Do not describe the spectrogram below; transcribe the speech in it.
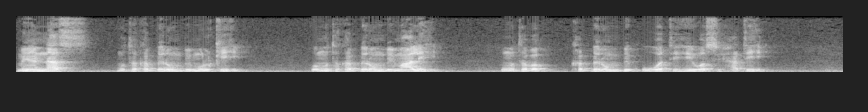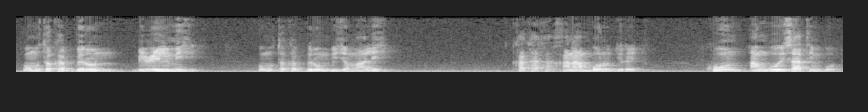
من الناس متكبر بملكه ومتكبر بماله ومتكبر بقوته وصحته ومتكبر بعلمه ومتكبر بجماله kanaan boonu jira kun angoo isaatiin boonu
